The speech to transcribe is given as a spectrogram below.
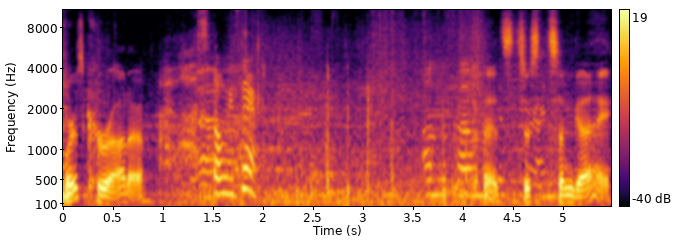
Where's Corrado? oh, he's there. on the phone. That's just some guy.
